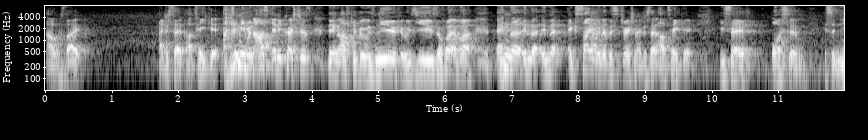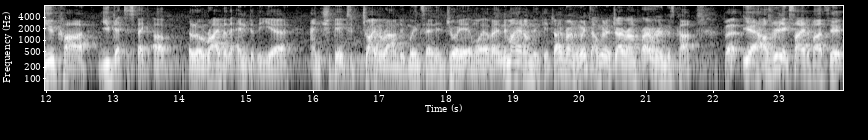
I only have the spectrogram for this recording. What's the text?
I was like, I just said, I'll take it. I didn't even ask any questions. Didn't ask if it was new, if it was used or whatever. In the, in the, in the excitement of the situation, I just said, I'll take it. He said, awesome. It's a new car. You get to spec up. It'll arrive at the end of the year and you should be able to drive around in winter and enjoy it and whatever. And in my head, I'm thinking, drive around in winter? I'm gonna drive around forever in this car. But yeah, I was really excited about it.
